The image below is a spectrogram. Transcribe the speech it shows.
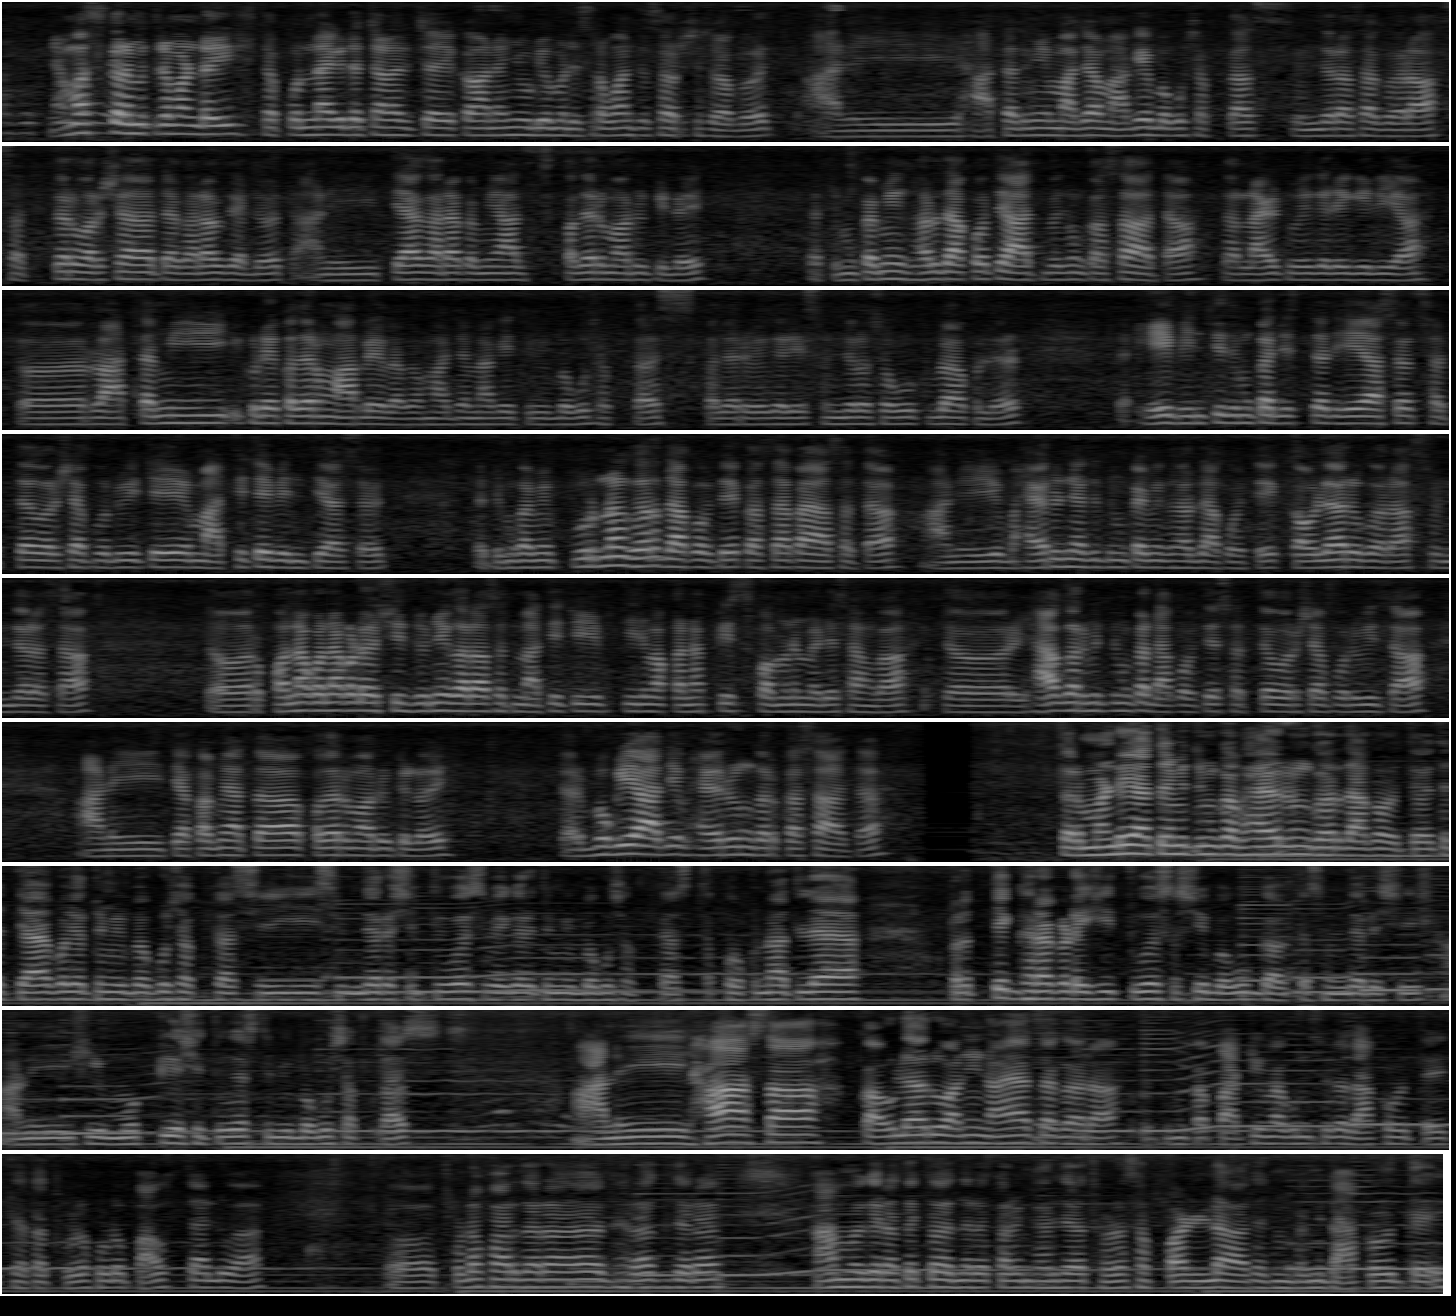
नमस्कार मित्रमंडळी तर पुन्हा एकदा चॅनलच्या एका नवीन व्हिडिओमध्ये सर्वांचं सहर्ष स्वागत. आणि आता तुम्ही माझ्या मागे बघू शकता सुंदर असा घरा सत्तर वर्षा त्या घराक झाले आहेत आणि त्या घराक मी आज कलर मारू केलो आहे तर तुमका मी घर दाखवते आतमधून कसा आता तर लाइट वगैरे गेली आहे तर आता मी इकडे कलर मारले बघा माझ्या मागे तुम्ही बघू शकतास कलर वगैरे सुंदर असं उठलो कलर. तर हे भिंती तुमका दिसतात हे असत सत्तर वर्षापूर्वीचे मातीचे भिंती असत. तर तुमका मी पूर्ण घर दाखवते कसा काय असता. आणि बाहेरून एकदा तुमका मी घर दाखवते कौलारू घर आहे, सुंदर असा. तर कोणाकोणाकडे अशी जुनी घरं असतात मातीची ती म्हाका नक्कीच कॉमेंटमध्ये सांगा. तर ह्या घर मी तुमका दाखवते सत्तर वर्षापूर्वीचा. आणि त्याका मी आता कलर मारू केलो आहे तर बघूया आधी बाहेरून घर कसा आता. तर मंडळी आता मी तुमका बाहेरून घर दाखवतो तर त्या अगोदर तुम्ही बघू शकता ही सुंदर अशी तुळस वगैरे तुम्ही बघू शकता. तर कोकणातल्या प्रत्येक घराकडे ही तुळस अशी बघू गावता सुंदर अशी. आणि ही मोठी अशी तुळस तुम्ही बघू शकतास. आणि हा असा कौलारू आणि नळ्याचा घर. आहे तुमका पाठीमागून सुद्धा दाखवतोय. तर आता थोडं थोडं पाऊस चालू आहे. थोडंफार जरा घरात जरा काम वगैरे आता करणार कारण घर जरा थोडासा पडला तर तुमका मी आहे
